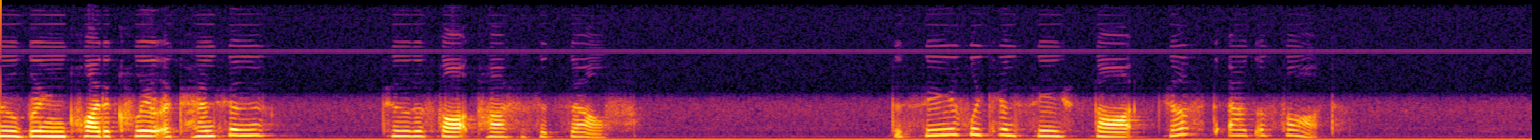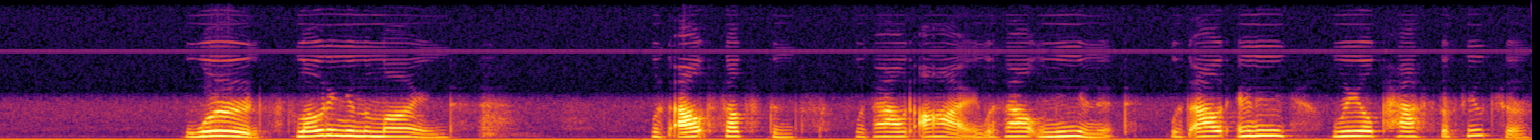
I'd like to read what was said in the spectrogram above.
to bring quite a clear attention to the thought process itself. To see if we can see thought just as a thought. Words floating in the mind without substance, without I, without me in it, without any real past or future.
